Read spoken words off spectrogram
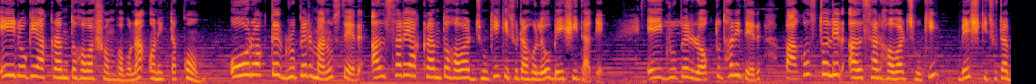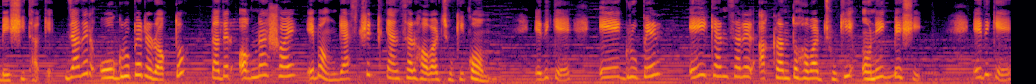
এই রোগে আক্রান্ত হওয়ার সম্ভাবনা অনেকটা কম। ও রক্তের গ্রুপের মানুষদের আলসারে আক্রান্ত হওয়ার ঝুঁকি কিছুটা হলেও বেশি থাকে। এই গ্রুপের রক্তধারীদের পাকস্থলীর আলসার হওয়ার ঝুঁকি বেশ কিছুটা বেশি থাকে। যাদের ও গ্রুপের রক্ত, তাদের অগ্নাশয় এবং গ্যাস্ট্রিক ক্যান্সার হওয়ার ঝুঁকি কম। এদিকে এ গ্রুপের এই ক্যান্সারের আক্রান্ত হওয়ার ঝুঁকি অনেক বেশি। এদিকে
